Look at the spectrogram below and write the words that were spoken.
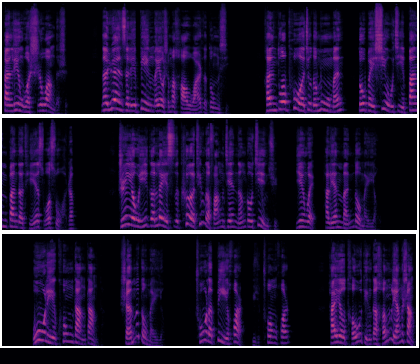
但令我失望的是，那院子里并没有什么好玩的东西，很多破旧的木门都被锈迹斑斑的铁锁锁着，只有一个类似客厅的房间能够进去，因为它连门都没有。屋里空荡荡的，什么都没有，除了壁画与窗花。还有头顶的横梁上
